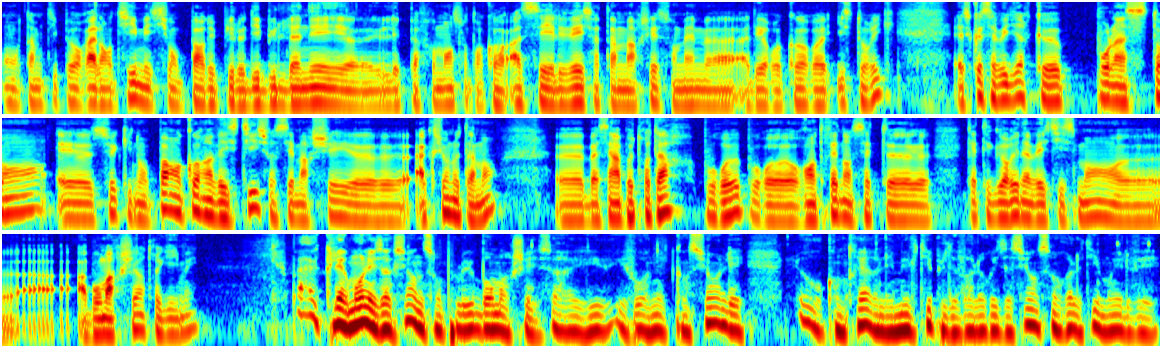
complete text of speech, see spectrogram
ont un petit peu ralenti, mais si on part depuis le début de l'année, euh, les performances sont encore assez élevées. Certains marchés sont même à, des records euh, historiques. Est-ce que ça veut dire que pour l'instant, euh, ceux qui n'ont pas encore investi sur ces marchés actions notamment, bah, c'est un peu trop tard pour eux pour rentrer dans cette catégorie d'investissement à, bon marché entre guillemets? Bah, clairement, les actions ne sont plus bon marché. Ça, il faut en être conscient. Au contraire, les multiples de valorisation sont relativement élevés.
